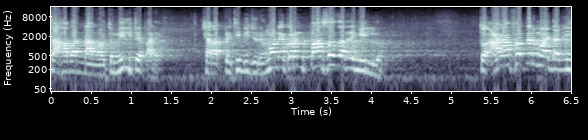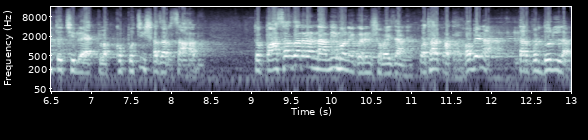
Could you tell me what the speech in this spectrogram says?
সাহাবার নাম হয়তো মিলতে পারে। সারা পৃথিবী জুড়ে। মনে করেন পাঁচ হাজারে মিলল। তো আরাফাতের ময়দানেই তো ছিল এক লক্ষ পঁচিশ হাজার সাহাবি। তো পাঁচ হাজারের নামই মনে করেন সবাই জানে। কথার কথা, হবে না। তারপর ধরলাম।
